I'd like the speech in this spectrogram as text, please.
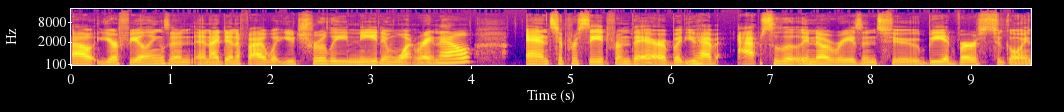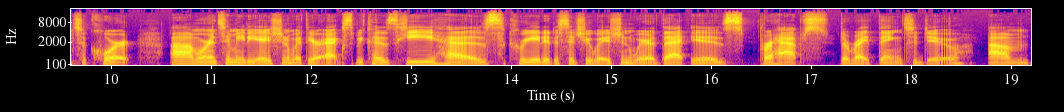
out your feelings and, and identify what you truly need and want right now. and to proceed from there. But you have absolutely no reason to be adverse to going to court um, or into mediation with your ex because he has created a situation where that is perhaps the right thing to do. Um,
